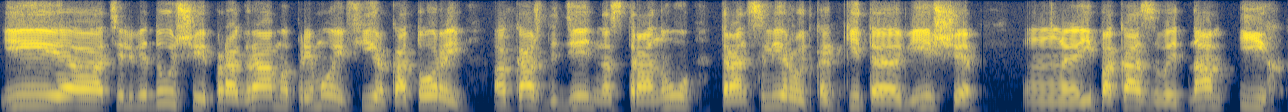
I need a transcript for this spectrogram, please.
И телеведущий программы «Прямой эфир», который каждый день на страну транслирует какие-то вещи, и показывает нам их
